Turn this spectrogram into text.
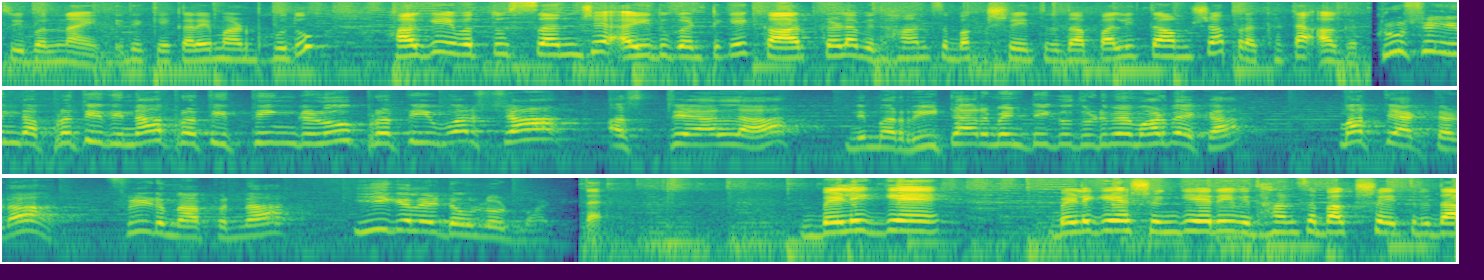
triple nine ಇದಕ್ಕೆ ಕರೆ ಮಾಡಬಹುದು. ಹಾಗೆ ಇವತ್ತು ಸಂಜೆ ಐದು ಗಂಟೆಗೆ ಕಾರ್ಕಳ ವಿಧಾನಸಭಾ ಕ್ಷೇತ್ರದ ಫಲಿತಾಂಶ ಪ್ರಕಟ ಆಗುತ್ತೆ. ಕೃಷಿಯಿಂದ ಪ್ರತಿದಿನ ಪ್ರತಿ ತಿಂಗಳು ಪ್ರತಿ ವರ್ಷ ಅಷ್ಟೇ ಅಲ್ಲ ನಿಮ್ಮ ರಿಟೈರ್ಮೆಂಟಿಗೂ ದುಡಿಮೆ ಮಾಡಬೇಕಾ? ಮತ್ತೆ ಆಗ್ತಾಡ ಫ್ರೀಡಮ್ ಆ್ಯಪನ್ನು ಈಗಲೇ ಡೌನ್ಲೋಡ್ ಮಾಡಿ. ಬೆಳಿಗ್ಗೆ ಬೆಳಿಗ್ಗೆ ಶೃಂಗೇರಿ ವಿಧಾನಸಭಾ ಕ್ಷೇತ್ರದ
